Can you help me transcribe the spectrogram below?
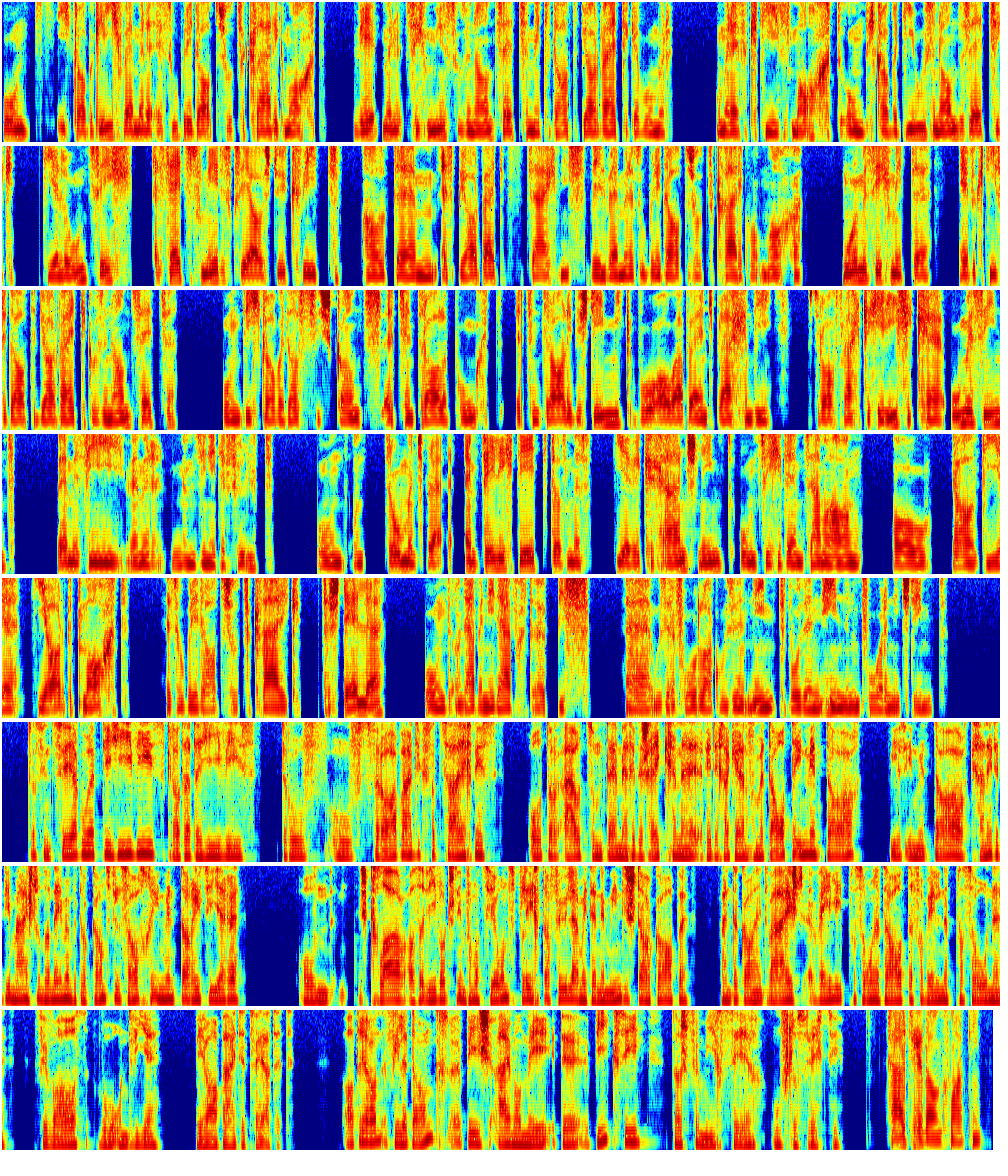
Und ich glaube gleich, wenn man eine saubere Datenschutzerklärung macht, wird man sich müssen auseinandersetzen mit den Datenbearbeitungen, wo man, wo man effektiv macht. Und ich glaube, die Auseinandersetzung, die lohnt sich. Es setzt von mir aus gesehen auch ein Stück weit halt ähm, ein Bearbeitungsverzeichnis, weil wenn man eine saubere Datenschutzerklärung machen will, muss man sich mit der effektiven Datenbearbeitung auseinandersetzen. Und ich glaube, das ist ganz ein zentraler Punkt, eine zentrale Bestimmung, wo auch eben entsprechende strafrechtliche Risiken um sind, wenn man sie, wenn man, wenn man sie nicht erfüllt. Und, und darum empfehle ich dort, dass man die wirklich ernst nimmt und sich in dem Zusammenhang auch, ja, die, die Arbeit macht, eine saubere Datenschutzerklärung zu erstellen und, und eben nicht einfach etwas äh, aus einer Vorlage rausnimmt, wo dann hinten und vorne nicht stimmt. Das sind sehr gute Hinweise, gerade auch der Hinweis darauf aufs Verarbeitungsverzeichnis oder auch zum Thema in Schrecken rede ich auch gerne vom Dateninventar, weil das Inventar kennen ja die meisten Unternehmen, man tut ganz viele Sachen inventarisieren und ist klar, also wie willst du die Informationspflicht erfüllen mit diesen Mindestangaben, wenn du gar nicht weißt, welche Personendaten von welchen Personen für was, wo und wie bearbeitet werden. Adrian, vielen Dank, du bist einmal mehr dabei gewesen. Das war für mich sehr aufschlussreich. Herzlichen Dank, Martin.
